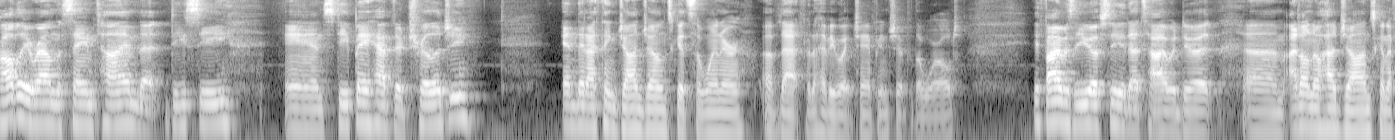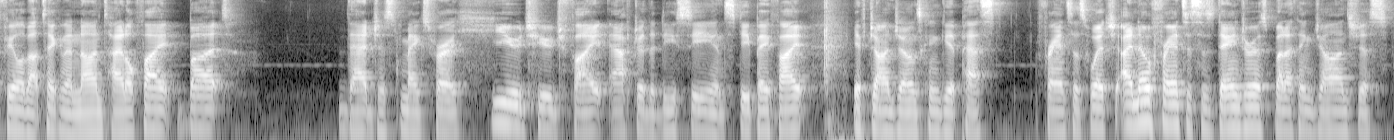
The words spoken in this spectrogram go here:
Probably around the same time that DC and Stipe have their trilogy. And then I think Jon Jones gets the winner of that for the heavyweight championship of the world. If I was the UFC, that's how I would do it. Um, I don't know how John's going to feel about taking a non title fight, but that just makes for a huge, huge fight after the DC and Stipe fight. If Jon Jones can get past Francis, which I know Francis is dangerous, but I think John's just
